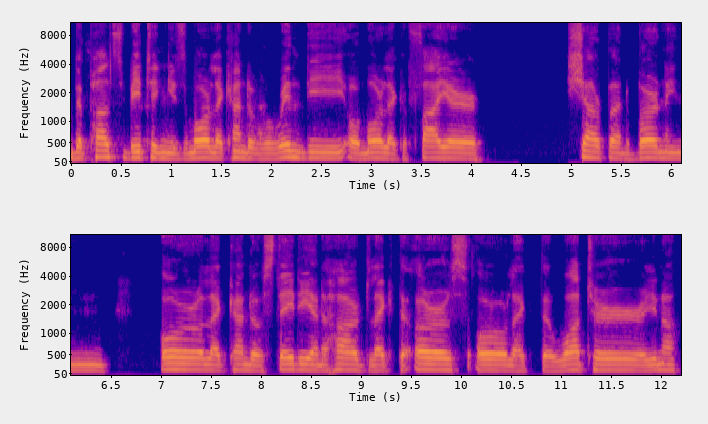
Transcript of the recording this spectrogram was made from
the pulse beating is more like kind of windy or more like a fire, sharp and burning, or like kind of steady and hard like the earth or like the water, you know.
